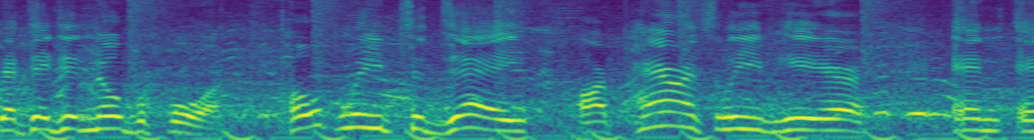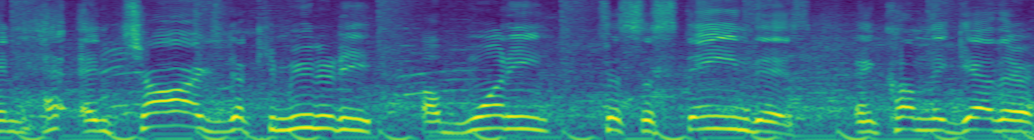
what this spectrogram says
that they didn't know before. Hopefully today our parents leave here and, and, and charge the community of wanting to sustain this and come together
